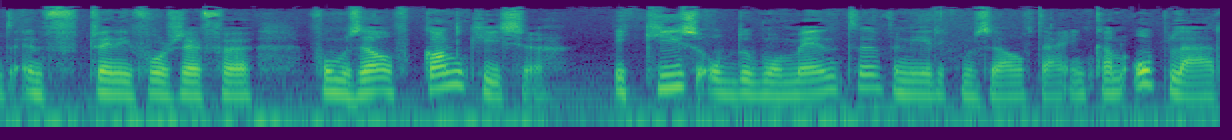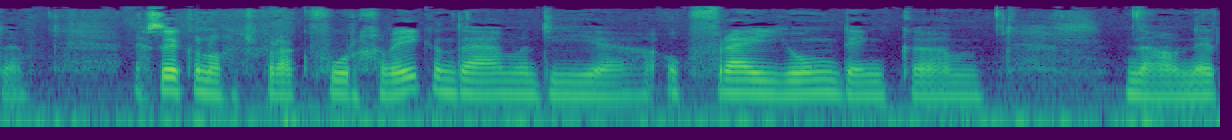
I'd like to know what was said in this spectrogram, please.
en 24-7 voor mezelf kan kiezen. Ik kies op de momenten wanneer ik mezelf daarin kan opladen. En sterker nog, ik sprak vorige week een dame die uh, ook vrij jong, denk um, nou, net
